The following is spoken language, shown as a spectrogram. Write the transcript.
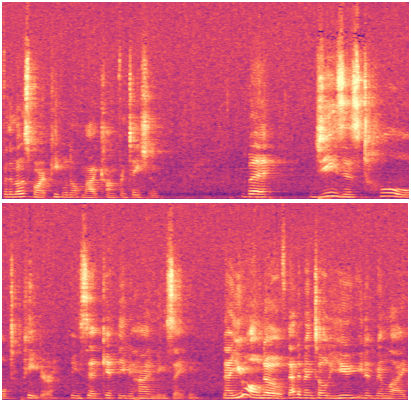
for the most part, people don't like confrontation. But Jesus told Peter, He said, Get thee behind me, Satan. Now, you all know if that had been told to you, you'd have been like,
